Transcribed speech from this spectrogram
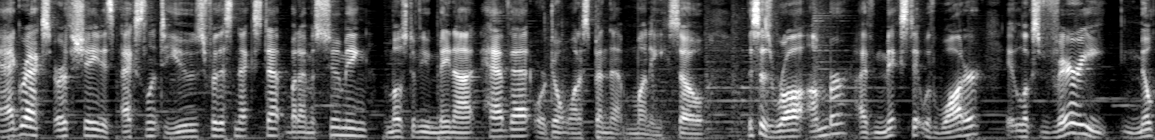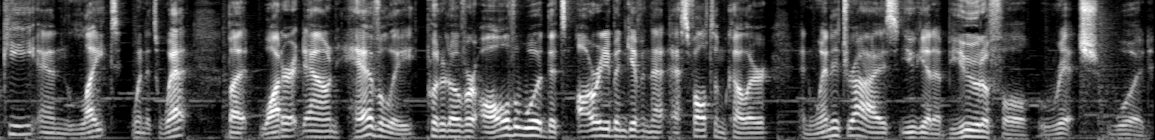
Agrax Earthshade is excellent to use for this next step, but I'm assuming most of you may not have that or don't want to spend that money. So this is raw umber. I've mixed it with water. It looks very milky and light when it's wet, but water it down heavily, put it over all the wood that's already been given that asphaltum color, and when it dries, you get a beautiful, rich wood.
